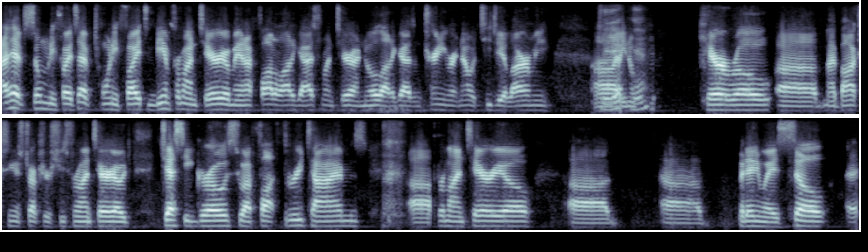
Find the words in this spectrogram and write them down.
I have so many fights. I have 20 fights, and being from Ontario, man, I fought a lot of guys from Ontario. I know a lot of guys. I'm training right now with TJ Laramie. Uh, Yeah, you know, yeah. Kara Rowe, uh, my boxing instructor, she's from Ontario. Jesse Gross, who I fought three times uh, from Ontario. Uh, uh, but anyways, so uh,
